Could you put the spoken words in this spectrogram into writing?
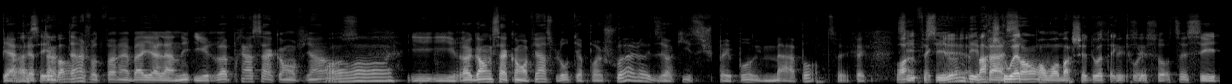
Puis après Ah, c'est tant bon. de temps, je vais te faire un bail à l'année. Il reprend sa confiance. ouais. Il, il regagne sa confiance. Puis l'autre, il n'a pas le choix. Là. Il dit OK, si je ne paye pas, il me met à la porte. tu sais. Fait Ouais, c'est- une euh, des marche façons. douette, on va marcher douette avec toi. C'est ça. tu sais, C'est.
